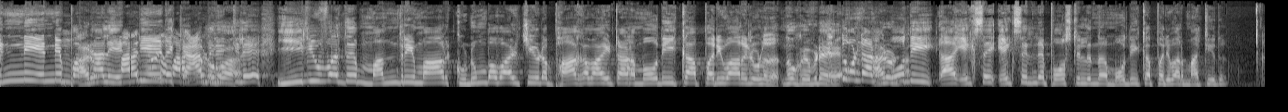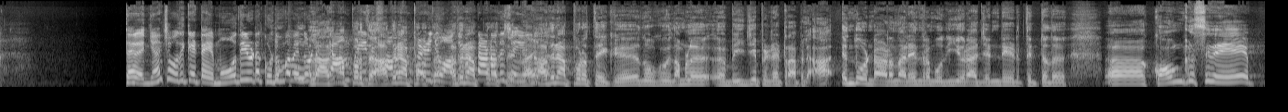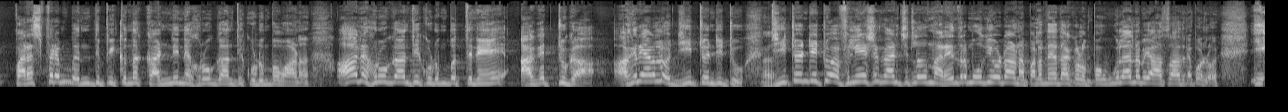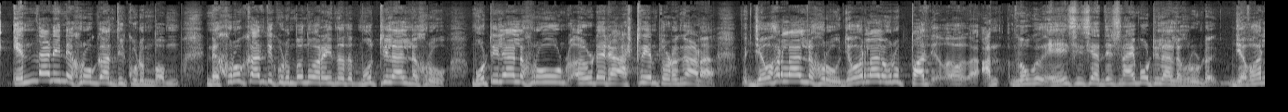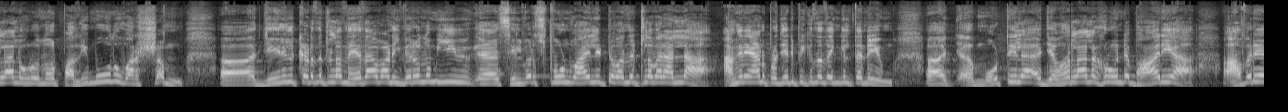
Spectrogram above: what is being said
എണ്ണി എണ്ണി പറഞ്ഞാൽ പറഞ്ഞോളൂ. ക്യാബിനറ്റിലെ ഇരുപത് മന്ത്രിമാർ കുടുംബവാഴ്ചയുടെ ഭാഗമായിട്ടാണ് മോദി ക പരിവാറിലുള്ളത്. നോക്കൂ, ഇവിടെ എന്തുകൊണ്ടാണ് മോദി എക്സിന്റെ പോസ്റ്റിൽ നിന്ന് മോദി ക പരിവാർ മാറ്റിയത്? ഞാൻ ചോദിക്കട്ടെ മോദിയുടെ കുടുംബം എന്നുള്ള അതിനപ്പുറത്ത് അതിനപ്പുറത്തേക്ക് നോക്കൂ നമ്മൾ ബി ജെ പിയുടെ ട്രാപ്പിൽ എന്തുകൊണ്ടാണ് നരേന്ദ്രമോദി ഈ ഒരു അജണ്ട എടുത്തിട്ടത്? കോൺഗ്രസിനെ പരസ്പരം ബന്ധിപ്പിക്കുന്ന കണ്ണി നെഹ്റു ഗാന്ധി കുടുംബമാണ്. ആ നെഹ്റു ഗാന്ധി കുടുംബത്തിനെ അകറ്റുക. അങ്ങനെയാണല്ലോ G twenty two. G twenty two affiliation കാണിച്ചിട്ടുള്ളത് നരേന്ദ്രമോദിയോടാണ്. പല നേതാക്കളും ഇപ്പോൾ ഗുലാം നബി ആസാദിനെ പോലെ. എന്താണ് ഈ നെഹ്റു ഗാന്ധി കുടുംബം? നെഹ്റു ഗാന്ധി കുടുംബം എന്ന് പറയുന്നത് മോട്ടിലാൽ നെഹ്റു. മോട്ടിലാൽ നെഹ്റുയുടെ രാഷ്ട്രീയം തുടങ്ങുകയാണ് ജവഹർലാൽ നെഹ്റു. ജവഹർലാൽ നെഹ്റു പതി എ സി സി അധ്യക്ഷനായ മോട്ടിലാൽ നെഹ്റു ഉണ്ട്. ജവഹർലാൽ നെഹ്റു എന്ന് പതിമൂന്ന് വർഷം ജയിലിൽ കിടന്നിട്ടുള്ള നേതാവാണ് ഇവരൊന്നും ഈ സിൽവർ സ്പൂൺ വായിലിട്ട് വന്നിട്ടുള്ളവരല്ല. അങ്ങനെയാണ് പ്രചരിപ്പിക്കുന്നതെങ്കിൽ തന്നെയും. മോട്ടിലാൽ ജവഹർലാൽ നെഹ്റുവിന്റെ ഭാര്യ അവർ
